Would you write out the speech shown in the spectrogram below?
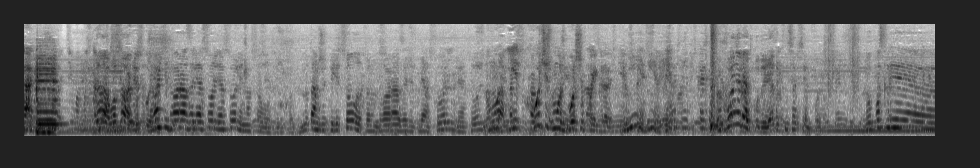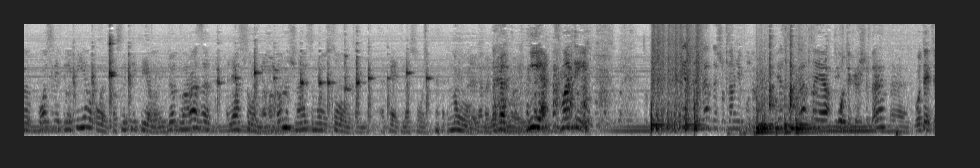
Так, Дима, мы с Да, тобой вот так вот. сходим. Давайте два раза ля соль, ля соль и на соло переходим. Ну там же перед соло там два раза идет ля соль, ля соль. Ну, мо- если хочешь, можешь больше поиграть. Нет, Нет, нет, нет. Вы поняли откуда? Я так не совсем понял. Ну после после припева, ой, после припева идет два раза ля соль, а потом начинается мое соло, там опять ля соль. Ну, Я так понимаю. нет, смотри. Две стандартные, чтобы нам не путаться. Две стандартные отыгрыши, да? Да. Вот эти.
